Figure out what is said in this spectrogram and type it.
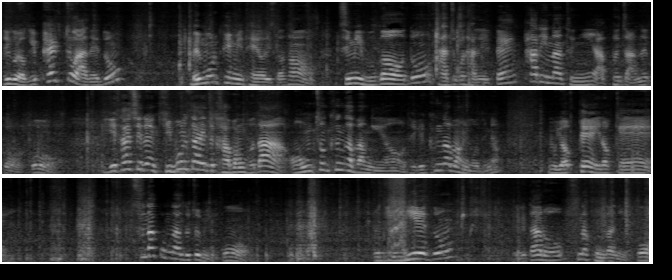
그리고 여기 팔뚝 안에도 메모리 폼이 되어 있어서 짐이 무거워도 가지고 다닐 때 팔이나 등이 아프지 않을 것 같고 이게 사실은 기본 사이즈 가방보다 엄청 큰 가방이에요. 되게 큰 가방이거든요. 뭐 옆에 이렇게 수납 공간도 좀 있고 여기 위에도 이렇게 따로 수납 공간이 있고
